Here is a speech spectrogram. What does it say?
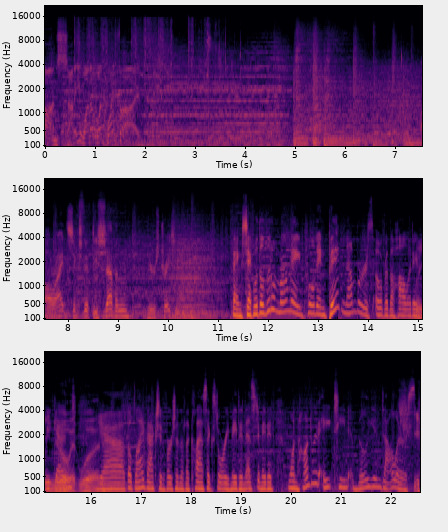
on Sunny 101.5. All right, six fifty-seven. Here's Traci. Thanks, Jack. Well, The Little Mermaid pulled in big numbers over the holiday Well, weekend. knew it would. Yeah, the live action version of the classic story made an estimated $118 million.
